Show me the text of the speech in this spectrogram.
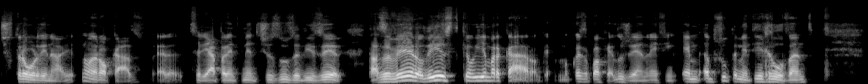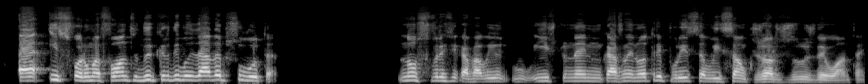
extraordinária. Não era o caso. Era, seria aparentemente Jesus a dizer, estás a ver, eu disse que eu ia marcar. Uma coisa qualquer do género. Enfim, é absolutamente irrelevante. Uh, e se for uma fonte de credibilidade absoluta. Não se verificava isto, nem num caso nem no outro, e por isso a lição que Jorge Jesus deu ontem,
